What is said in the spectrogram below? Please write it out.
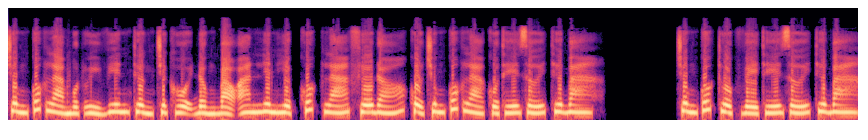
Trung Quốc là một ủy viên thường trực Hội đồng Bảo an Liên Hiệp Quốc lá phiếu đó của Trung Quốc là của thế giới thứ ba. Trung Quốc thuộc về thế giới thứ ba.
